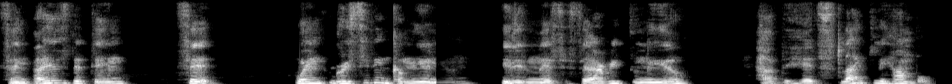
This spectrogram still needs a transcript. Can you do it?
St. Pius X said, When receiving communion, it is necessary to kneel, have the head slightly humbled,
